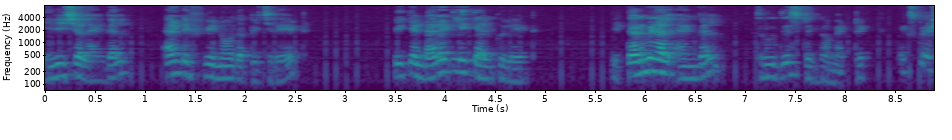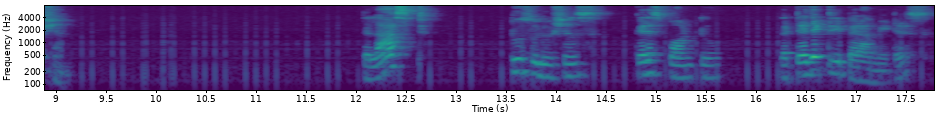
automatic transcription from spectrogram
initial angle and if we know the pitch rate, we can directly calculate the terminal angle through this trigonometric expression. The last two solutions correspond to the trajectory parameters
